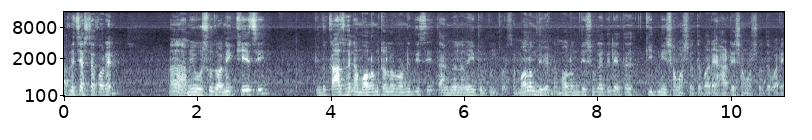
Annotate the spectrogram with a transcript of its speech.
আপনি চেষ্টা করেন। হ্যাঁ আমি ওষুধ অনেক খেয়েছি, কিন্তু কাজ হয় না, মলম টলম অনেক দিছি, তা আমি বললাম, এই তো ভুল করছে মলম দিবেন না, মলম দিয়ে শুকাই দিলে তো কিডনির সমস্যা হতে পারে, হার্টের সমস্যা হতে পারে,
